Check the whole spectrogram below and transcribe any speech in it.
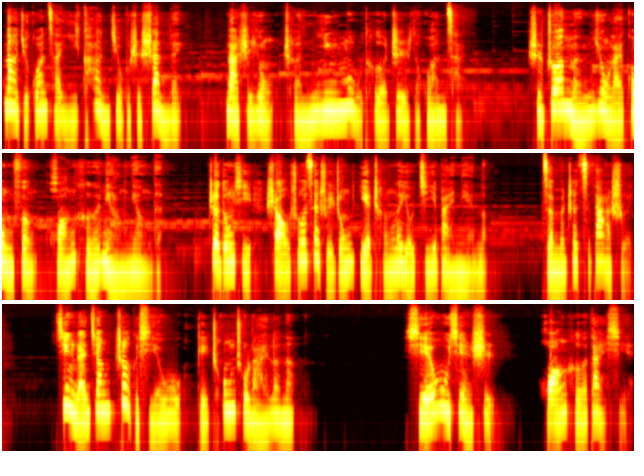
那具棺材一看就不是善类，那是用沉阴木特制的棺材，是专门用来供奉黄河娘娘的。这东西少说在水中也沉了有几百年了，怎么这次大水，竟然将这个邪物给冲出来了呢？邪物现世，黄河带血，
